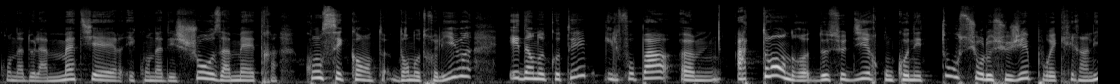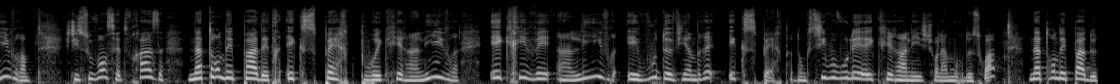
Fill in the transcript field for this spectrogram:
qu'on a de la matière et qu'on a des choses à mettre conséquentes dans notre livre. Et d'un autre côté, il ne faut pas euh, attendre de se dire qu'on connaît tout sur le sujet pour écrire un livre. Je dis souvent cette phrase, n'attendez pas d'être experte pour écrire un livre, écrivez un livre et vous deviendrez experte. Donc si vous voulez écrire un livre sur l'amour de soi, n'attendez pas de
